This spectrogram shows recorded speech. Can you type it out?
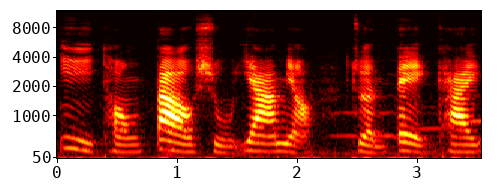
一同倒数压秒，准备开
